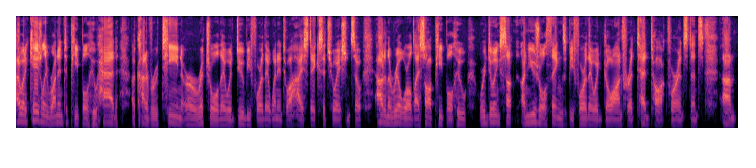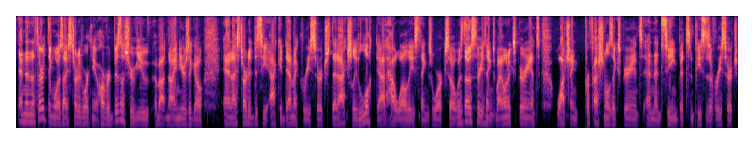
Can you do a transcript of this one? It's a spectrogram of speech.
I would occasionally run into people who had a kind of routine or a ritual they would do before they went into a high stakes situation. So out in the real world, I saw people who were doing some unusual things before they would go on for a TED talk, for instance. Um, and then the third thing was I started working at Harvard Business Review about nine years ago, and I started to see academic research that actually looked at how well these things work. So it was those three things: my own experience, watching professionals' experience, and then seeing bits and pieces of research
